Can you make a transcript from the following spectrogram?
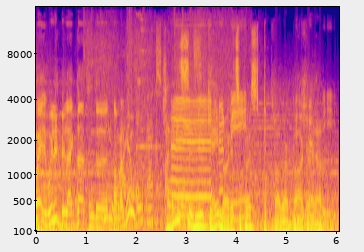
Wait, will it be like that in the normal game? I think it's a new game mode. It's supposed to be, but we're right now.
